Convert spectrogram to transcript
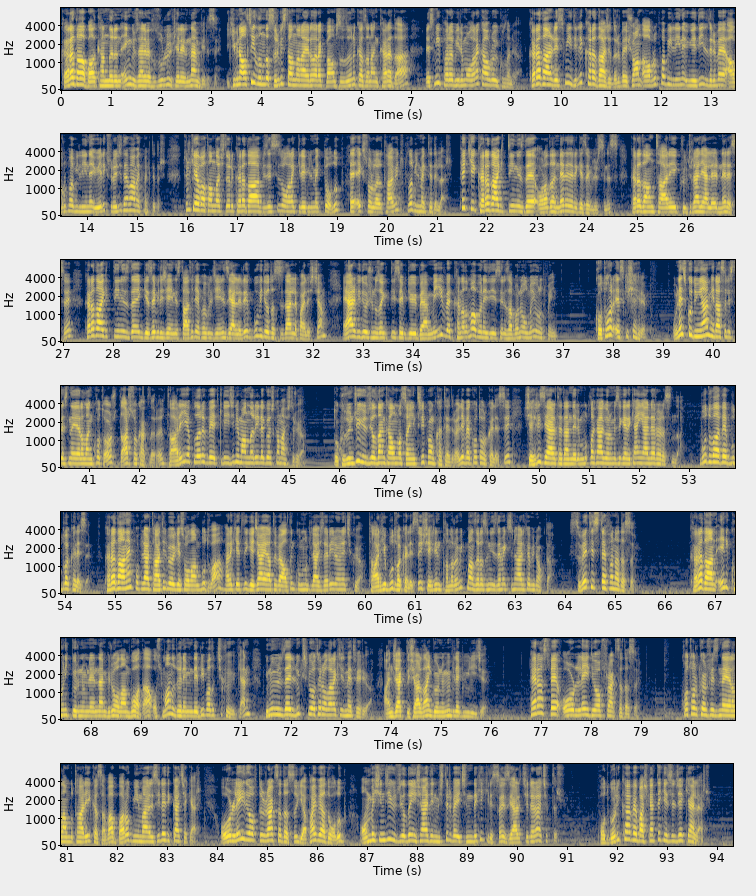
Karadağ Balkanların en güzel ve huzurlu ülkelerinden birisi. 2006 yılında Sırbistan'dan ayrılarak bağımsızlığını kazanan Karadağ, resmi para birimi olarak avroyu kullanıyor. Karadağ'ın resmi dili Karadağcıdır ve şu an Avrupa Birliği'ne üye değildir ve Avrupa Birliği'ne üyelik süreci devam etmektedir. Türkiye vatandaşları Karadağ'a vizesiz olarak girebilmekte olup ve ek soruları tabi tutulabilmektedirler. Peki Karadağ'a gittiğinizde orada nereleri gezebilirsiniz? Karadağ'ın tarihi, kültürel yerleri neresi? Karadağ'a gittiğinizde gezebileceğiniz, tatil yapabileceğiniz yerleri bu videoda sizlerle paylaşacağım. Eğer video hoşunuza gittiyse videoyu beğenmeyi ve kanalıma abone değilseniz abone olmayı unutmayın. Kotor eski şehri. UNESCO Dünya Mirası listesinde yer alan Kotor, dar sokakları, tarihi yapıları ve etkileyici limanlarıyla göz kamaştırıyor. 9. yüzyıldan kalma Saint Tripon Katedrali ve Kotor Kalesi, şehri ziyaret edenlerin mutlaka görmesi gereken yerler arasında. Budva ve Budva Kalesi. Karadağ'ın en popüler tatil bölgesi olan Budva, hareketli gece hayatı ve altın kumlu plajlarıyla öne çıkıyor. Tarihi Budva Kalesi, şehrin panoramik manzarasını izlemek için harika bir nokta. Sveti Stefan Adası. Karadağ'ın en ikonik görünümlerinden biri olan bu ada Osmanlı döneminde bir balıkçı köyüken günümüzde lüks bir otel olarak hizmet veriyor. Ancak dışarıdan görünümü bile büyüleyici. Peras ve Our Lady of Rocks adası. Kotor Körfezi'nde yer alan bu tarihi kasaba barok mimarisiyle dikkat çeker. Our Lady of the Rocks adası yapay bir ada olup 15. yüzyılda inşa edilmiştir ve içindeki kilise ziyaretçilere açıktır. Podgorica ve başkentte gezilecek yerler.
